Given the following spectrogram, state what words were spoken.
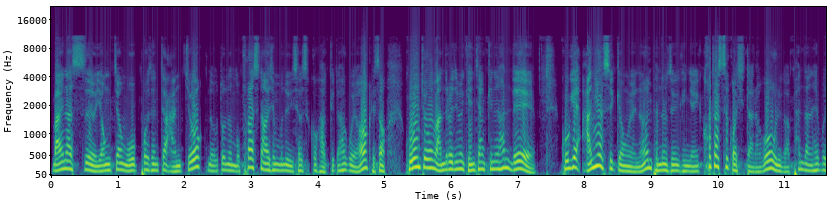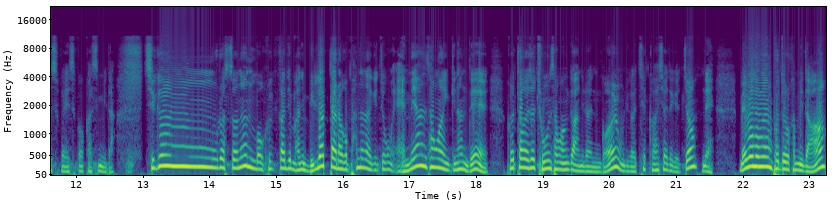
마이너스 0.5% 안쪽 또는 뭐 플러스 나오신 분도 있었을 것 같기도 하고요. 그래서 그런 쪽을 만들어지면 괜찮기는 한데 그게 아니었을 경우에는 변동성이 굉장히 커졌을 것이다라고 우리가 판단해 볼 수가 있을 것 같습니다. 지금으로서는 뭐 그렇게까지 많이 밀렸다라고 판단하기 조금 애매한 상황이긴 한데 그렇다고 해서 좋은 상황도 아니라는 걸 우리가 체크하셔야 되겠죠. 네. 매매 동향 보도록 합니다.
